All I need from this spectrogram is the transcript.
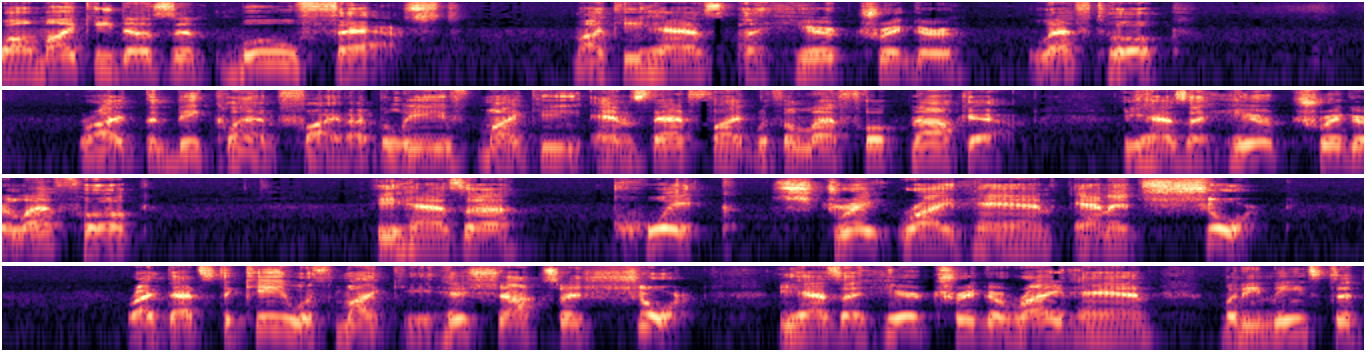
While Mikey doesn't move fast, Mikey has a hair trigger left hook. Right? The Declan fight. I believe Mikey ends that fight with a left hook knockout. He has a hair trigger left hook. He has a quick straight right hand and it's short. Right? That's the key with Mikey. His shots are short. He has a hair trigger right hand, but he needs to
